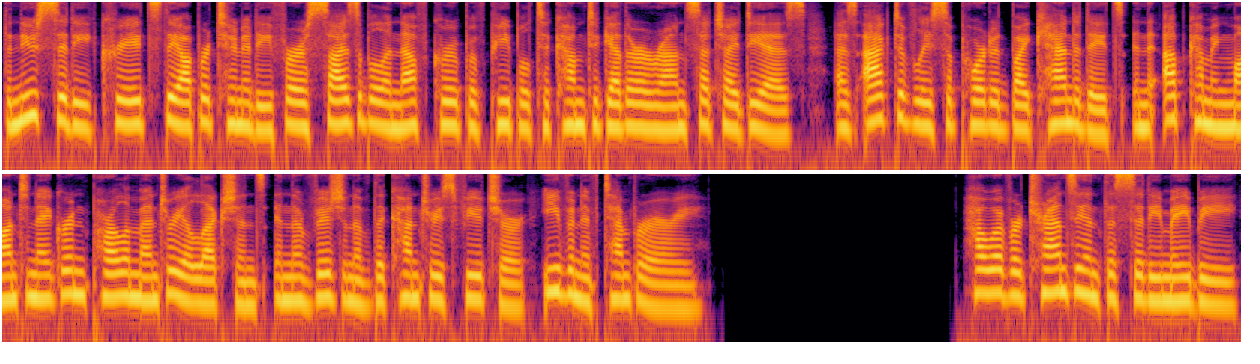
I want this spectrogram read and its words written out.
the new city creates the opportunity for a sizable enough group of people to come together around such ideas, as actively supported by candidates in the upcoming Montenegrin parliamentary elections in their vision of the country's future, even if temporary. However transient the city may be,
